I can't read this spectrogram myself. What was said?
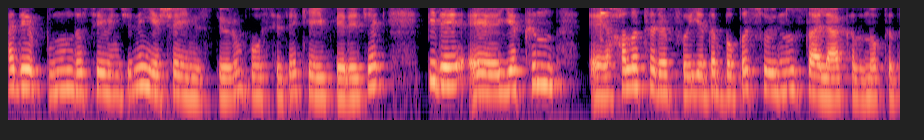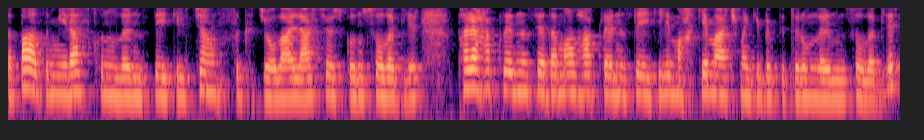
Hadi bunun da sevincini yaşayın istiyorum. Bu size keyif verecek. Bir de e, yakın e, hala tarafı ya da baba soyunuzla alakalı noktada bazı miras konularınızla ilgili can sıkıcı olaylar söz konusu olabilir. Para haklarınız ya da mal haklarınızla ilgili mahkeme açma gibi bir durumlarımız olabilir.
